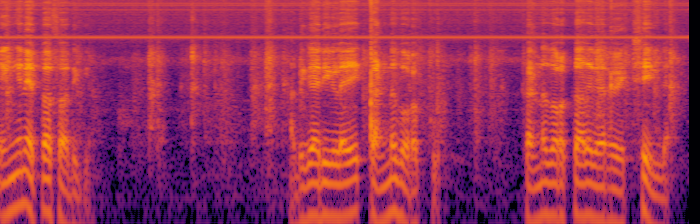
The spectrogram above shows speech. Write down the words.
എങ്ങനെ എത്താൻ സാധിക്കും? അധികാരികളെ കണ്ണ് തുറക്കൂ. കണ്ണ് തുറക്കാതെ വേറെ രക്ഷയില്ല.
